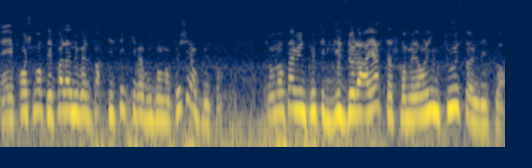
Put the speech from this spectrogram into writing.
Et franchement, c'est pas la nouvelle partie ici qui va vous en empêcher en plus. Hein. Si on entame une petite glisse de l'arrière, ça se remet en ligne tout seul l'histoire.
